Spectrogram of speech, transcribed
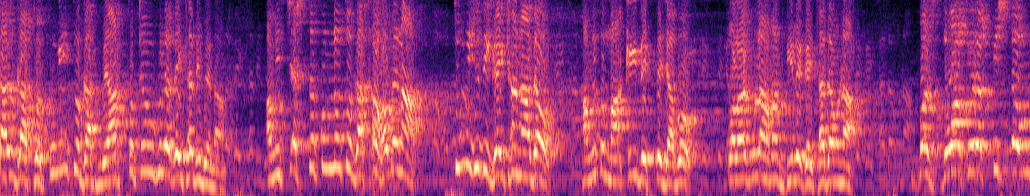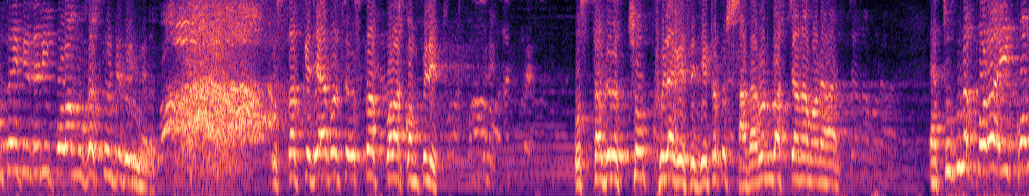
কাল গাথো তুমি তো গাঁথবে, আর তো কেউ গুলা গাইথা দিবে না। আমি চেষ্টা করলেও তো গাথা হবে না। তুমি যদি গাইথা না দাও, আমি তো মাকেই দেখতে যাব। পড়াগুলো আমার দিলে গাইথা দাও না। বাস দোয়া করে পৃষ্ঠা উল্টাইতে দেরি, পড়া মুখস্থ হইতে দেরি। উস্তাদকে যা বলছে উস্তাদ পড়া কমপ্লিট ওস্তাদের চোখ খুলে গেছে, যেটা তো সাধারণ বাচ্চা না মনে হয়। এতগুলো পড়া এই কম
